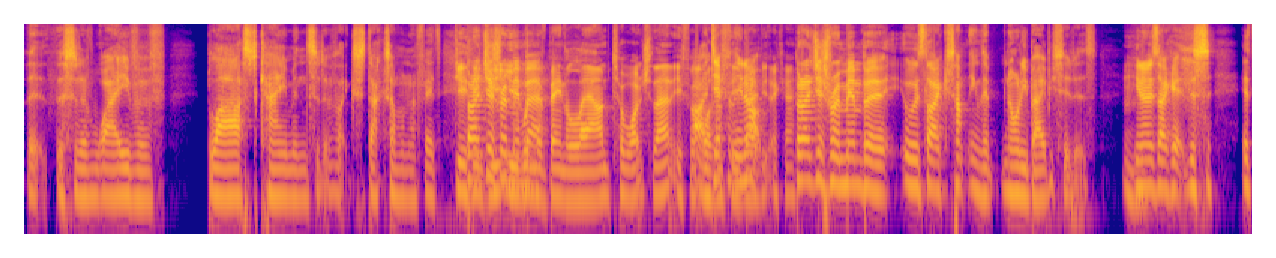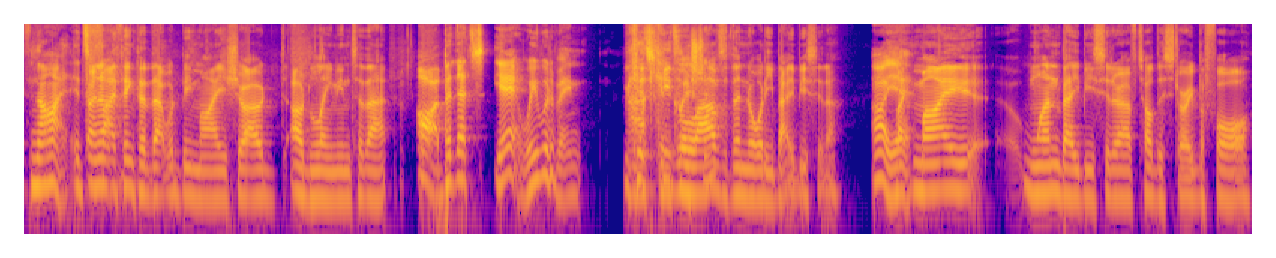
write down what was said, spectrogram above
the the sort of wave of blast came and sort of like stuck someone on a fence. Do you But I think just you, you wouldn't have been allowed to watch that if it Oh, wasn't definitely not. Okay. But I just remember it was like something that naughty babysitters. Mhm. You know, it's like a, this. It's not. It's and fun. I think that that would be my issue. I would I would lean into that oh, but that's yeah. We would have been because kids questions. love the naughty babysitter. Oh yeah. Like my one babysitter, I've told this story before,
